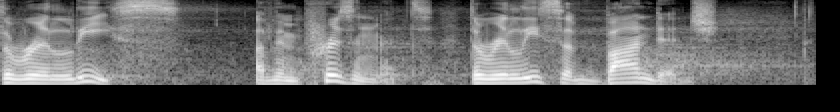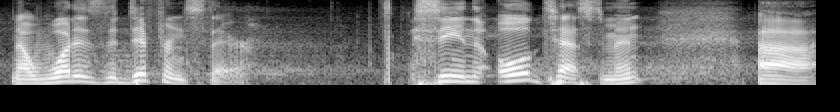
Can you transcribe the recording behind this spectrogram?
the release of imprisonment, the release of bondage. Now, what is the difference there? See, in the Old Testament, uh,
